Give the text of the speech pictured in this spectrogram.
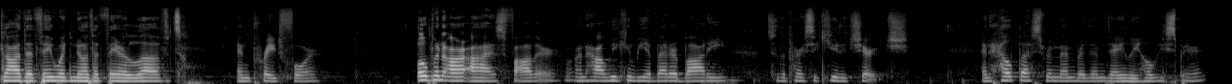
God, that they would know that they are loved and prayed for. Open our eyes, Father, on how we can be a better body to the persecuted church and help us remember them daily, Holy Spirit.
